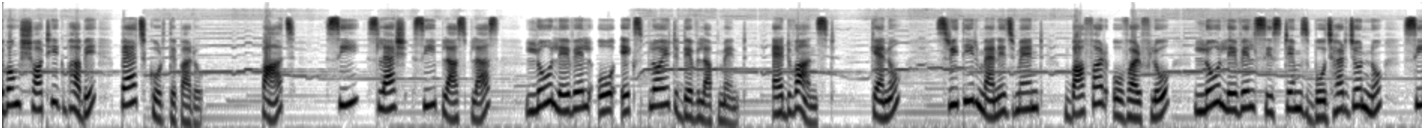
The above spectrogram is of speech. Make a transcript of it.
এবং সঠিকভাবে প্যাচ করতে পারো। পাঁচ C slash C plus plus low level ও এক্সপ্লয়েট ডেভেলপমেন্ট অ্যাডভান্সড কেন স্মৃতির management buffer overflow low level systems বোঝার জন্য C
